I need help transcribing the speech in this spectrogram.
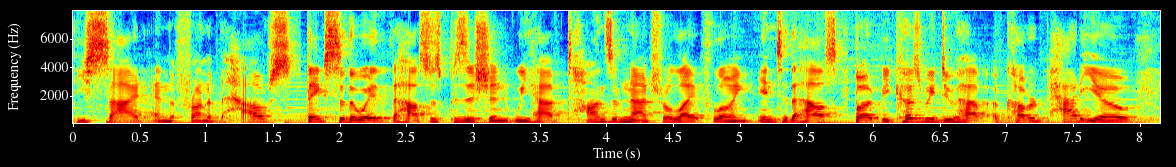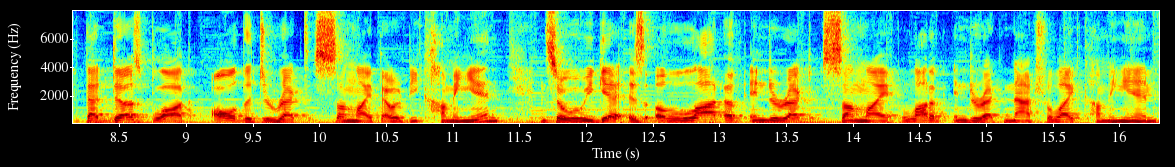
the side and the front of the house. Thanks to the way that the house is positioned, we have tons of natural light flowing into the house, but because we do have a covered patio, that does block all the direct sunlight that would be coming in. And so what we get is a lot of indirect sunlight, a lot of indirect natural light coming in,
